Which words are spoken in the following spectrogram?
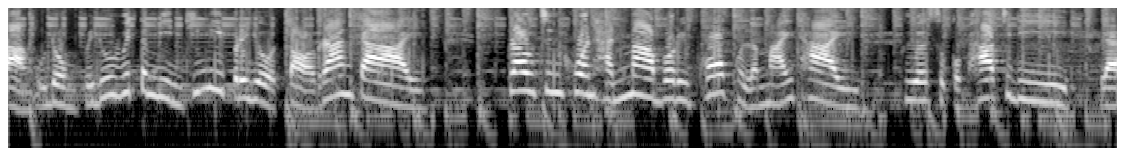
ต่างอุดมไปด้วยวิตามินที่มีประโยชน์ต่อร่างกาย เราจึงควรหันมาบริโภคผลไม้ไทย เพื่อสุขภาพที่ดี และ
